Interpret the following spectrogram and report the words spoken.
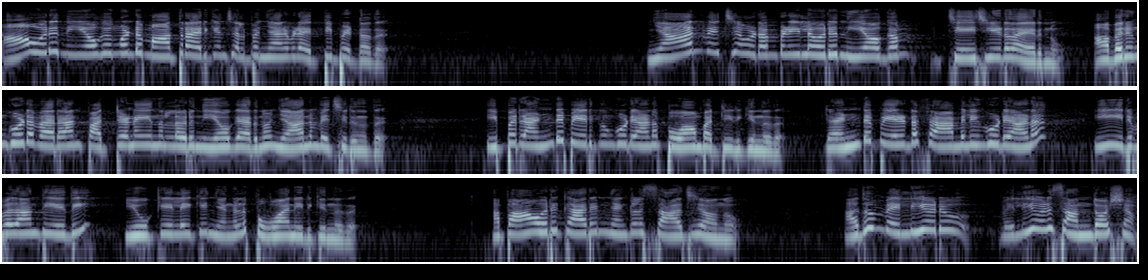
ആ ഒരു നിയോഗം കൊണ്ട് മാത്രമായിരിക്കും ചിലപ്പോൾ ഞാനിവിടെ എത്തിപ്പെട്ടത്. ഞാൻ വെച്ച ഉടമ്പടിയിലെ ഒരു നിയോഗം ചേച്ചിയുടേതായിരുന്നു. അവരും കൂടെ വരാൻ പറ്റണേ എന്നുള്ള ഒരു നിയോഗമായിരുന്നു ഞാനും വെച്ചിരുന്നത്. ഇപ്പം രണ്ട് പേർക്കും കൂടിയാണ് പോകാൻ പറ്റിയിരിക്കുന്നത്. രണ്ട് പേരുടെ ഫാമിലിയും കൂടിയാണ് ഈ ഇരുപതാം തീയതി യു കെയിലേക്ക് ഞങ്ങൾ പോകാനിരിക്കുന്നത് അപ്പോൾ ആ ഒരു കാര്യം ഞങ്ങൾ സാധിച്ചു അതും വലിയൊരു വലിയൊരു സന്തോഷം.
